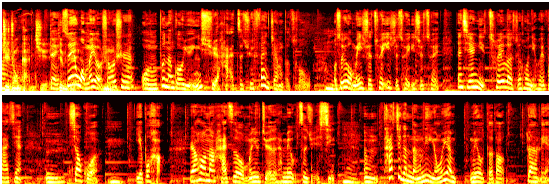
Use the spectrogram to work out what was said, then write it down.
这种感觉，对，不对？所以我们有时候是、我们不能够允许孩子去犯这样的错误，所以我们一直催，一直催，一直催。但其实你催了之后，你会发现，嗯，效果嗯也不好。然后呢，孩子我们又觉得他没有自觉性，嗯他这个能力永远没有得到。锻炼，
